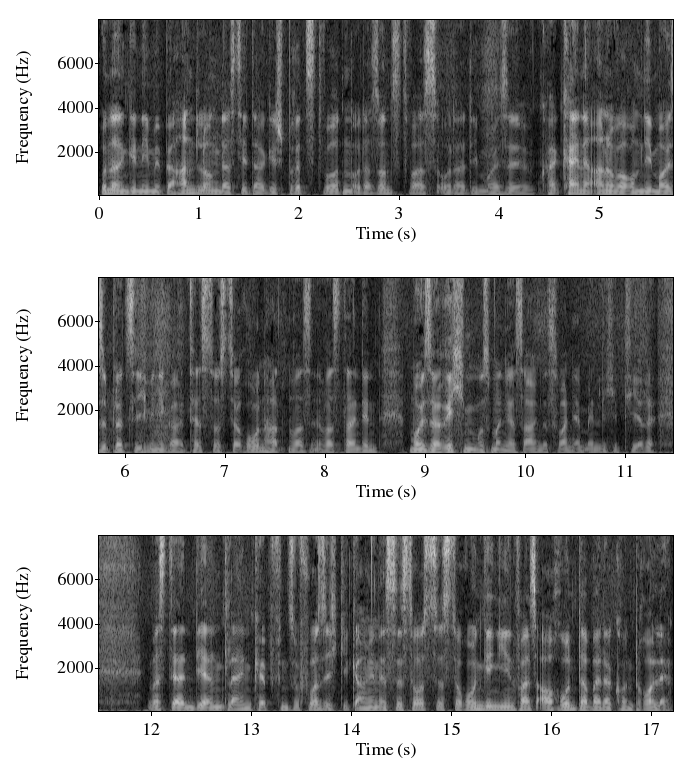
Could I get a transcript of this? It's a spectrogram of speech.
unangenehme Behandlung, dass die da gespritzt wurden oder sonst was. Oder die Mäuse, keine Ahnung, warum die Mäuse plötzlich weniger Testosteron hatten, was, was da in den Mäuserichen, muss man ja sagen, das waren ja männliche Tiere, was da in deren kleinen Köpfen so vor sich gegangen ist. Das Testosteron ging jedenfalls auch runter bei der Kontrolle.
